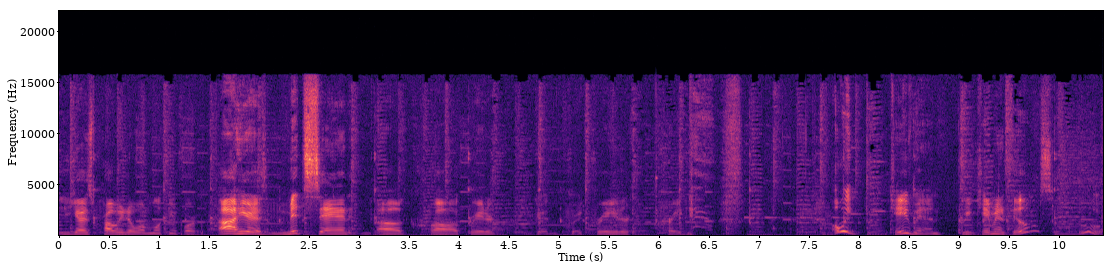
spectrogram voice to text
you guys probably know what I'm looking for. Ah, here it is, Mid-San uh, uh, creator creator crate. oh wait, Caveman. Wait, Caveman Films? Ooh,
